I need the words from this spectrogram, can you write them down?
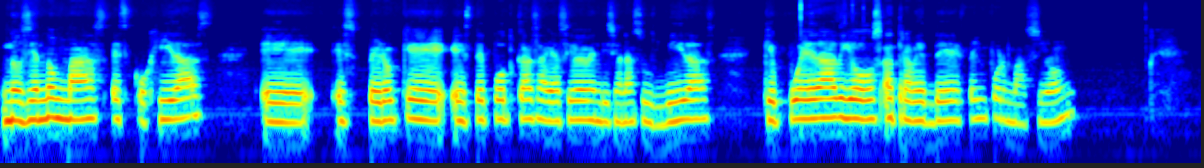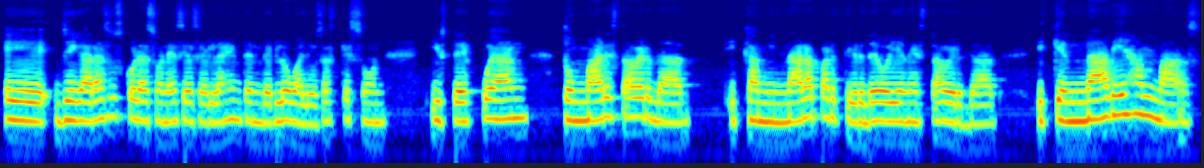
No siendo más escogidas, eh, espero que este podcast haya sido de bendición a sus vidas, que pueda Dios a través de esta información eh, llegar a sus corazones y hacerlas entender lo valiosas que son y ustedes puedan tomar esta verdad y caminar a partir de hoy en esta verdad y que nadie jamás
